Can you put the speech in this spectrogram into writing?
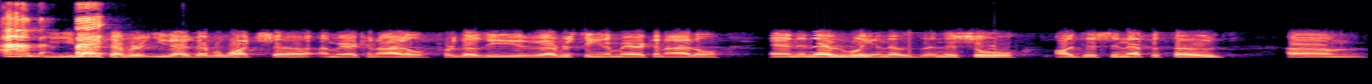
Um, you but, guys ever you guys ever watch uh, American Idol? For those of you who've ever seen American Idol, and inevitably in those initial audition episodes. Um,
